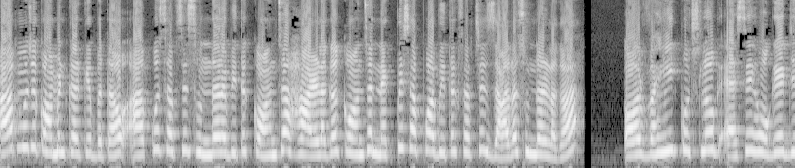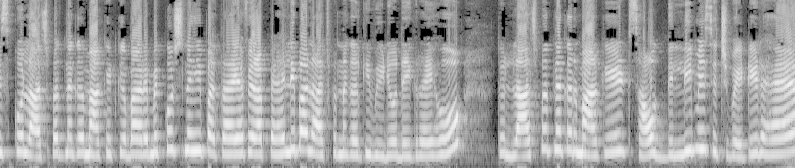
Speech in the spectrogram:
आप मुझे कमेंट करके बताओ, आपको सबसे सुंदर अभी तक कौन सा हार लगा, कौन सा नेक पीस आपको अभी तक सबसे ज़्यादा सुंदर लगा? और वहीं कुछ लोग ऐसे हो गए जिसको लाजपत नगर मार्केट के बारे में कुछ नहीं पता है, या फिर आप पहली बार लाजपत नगर की वीडियो देख रहे हो तो लाजपत नगर मार्केट साउथ दिल्ली में सिचुएटेड है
